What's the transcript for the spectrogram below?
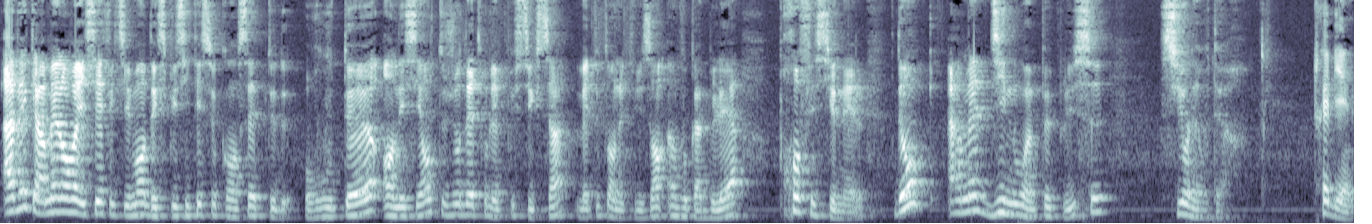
avec Armel, on va essayer effectivement d'expliciter ce concept de routeur en essayant toujours d'être le plus succinct, mais tout en utilisant un vocabulaire professionnel. Donc, Armel, dis-nous un peu plus sur les routeurs. Très bien.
